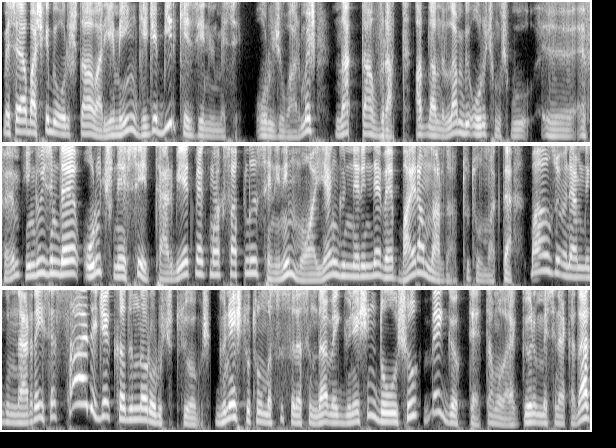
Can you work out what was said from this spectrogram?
Mesela başka bir oruç daha var. Yemeğin gece bir kez yenilmesi orucu varmış. Nakta Vrat adlandırılan bir oruçmuş bu e, efendim. Hinduizm'de oruç nefsi terbiye etmek maksatlı senenin muayyen günlerinde ve bayramlarda tutulmakta. Bazı önemli günlerde ise sadece kadınlar oruç tutuyormuş. Güneş tutulması sırasında ve güneşin doğuşu ve gökte tam olarak görünmesine kadar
